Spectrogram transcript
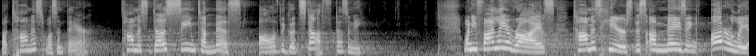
but Thomas wasn't there. Thomas does seem to miss all of the good stuff, doesn't he? When he finally arrives, Thomas hears this amazing, utterly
